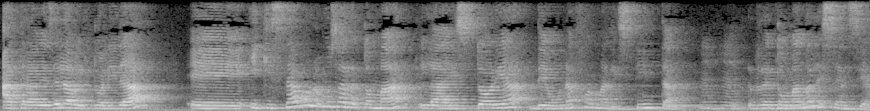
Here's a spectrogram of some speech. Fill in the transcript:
a través de la virtualidad eh, y quizá volvemos a retomar la historia de una forma distinta, retomando la esencia,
